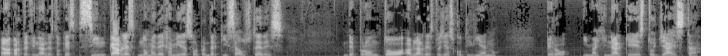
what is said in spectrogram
a la parte final de esto que es sin cables. No me deja a mí de sorprender. Quizá ustedes, de pronto hablar de esto ya es cotidiano, pero imaginar que esto ya está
